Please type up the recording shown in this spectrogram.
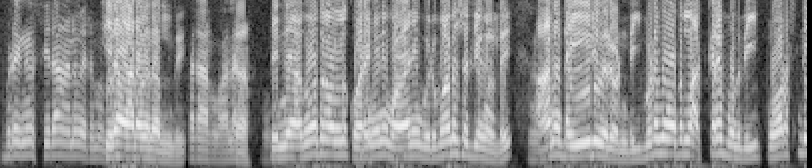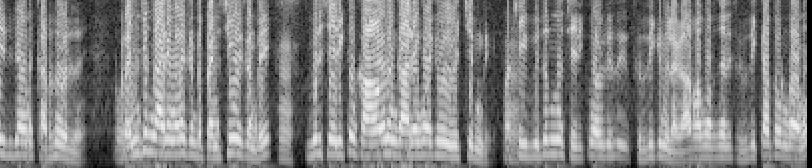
ഇവിടെ ഇങ്ങനെ സ്ഥിരം ആന വരുന്നു ചില ആന വരാറുണ്ട്. വരാറുള്ളൂ അല്ലെ? പിന്നെ അത് മാത്രമല്ല കുരങ്ങനും ആനയും ഒരുപാട് ശല്യങ്ങളുണ്ട്. ആന ഡെയിലി വരുന്നുണ്ട്. ഇവിടെ മാത്രമല്ല അക്കരെ പോകുന്നുണ്ട്. ഈ പോറസ്റ്റിന്റെ ഇതിലാണ് കടന്നു വരുന്നത്. ട്രെഞ്ചും കാര്യങ്ങളൊക്കെ ഉണ്ട് ഫെൻസിംഗ് ഒക്കെ ഉണ്ട്. ഇവർ ശരിക്കും കാവലും കാര്യങ്ങളൊക്കെ വെച്ചിട്ടുണ്ട്. പക്ഷെ ഇവരൊന്നും ശരിക്കും അവർ ശ്രദ്ധിക്കുന്നില്ല. കാരണം എന്ന് പറഞ്ഞാൽ ശ്രദ്ധിക്കാത്തതുകൊണ്ടാണ്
